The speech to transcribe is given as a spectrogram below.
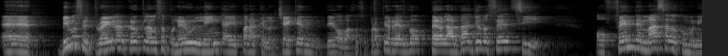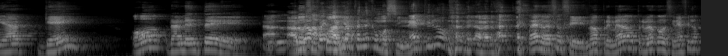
Eh, vimos el trailer, creo que le vamos a poner un link ahí para que lo chequen, digo, bajo su propio riesgo. Pero la verdad yo no sé si ofende más a la comunidad gay o realmente A, a los mí me ofe- a mí apoya. ofende como cinéfilo, la verdad. Bueno, eso sí, no, primero, primero como cinéfilo.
